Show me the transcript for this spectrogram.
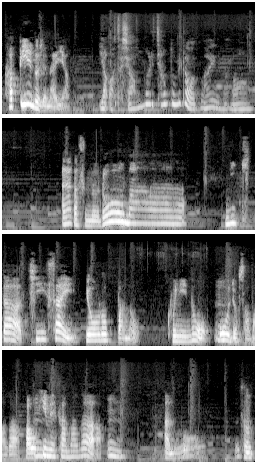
ハッピーエンドじゃないやん。いや、私あんまりちゃんと見たことないんだな。あなんかそのローマに来た小さいヨーロッパの国の王女様が、あ、お姫様が、うん。あの、その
